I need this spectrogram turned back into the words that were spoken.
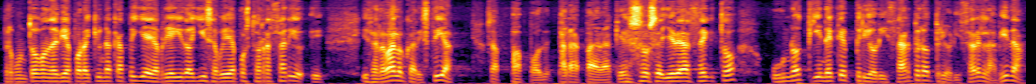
preguntó dónde había por aquí una capilla y habría ido allí, se habría puesto a rezar y, y, la Eucaristía. O sea, para, para que eso se lleve a efecto, uno tiene que priorizar, pero priorizar en la vida.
